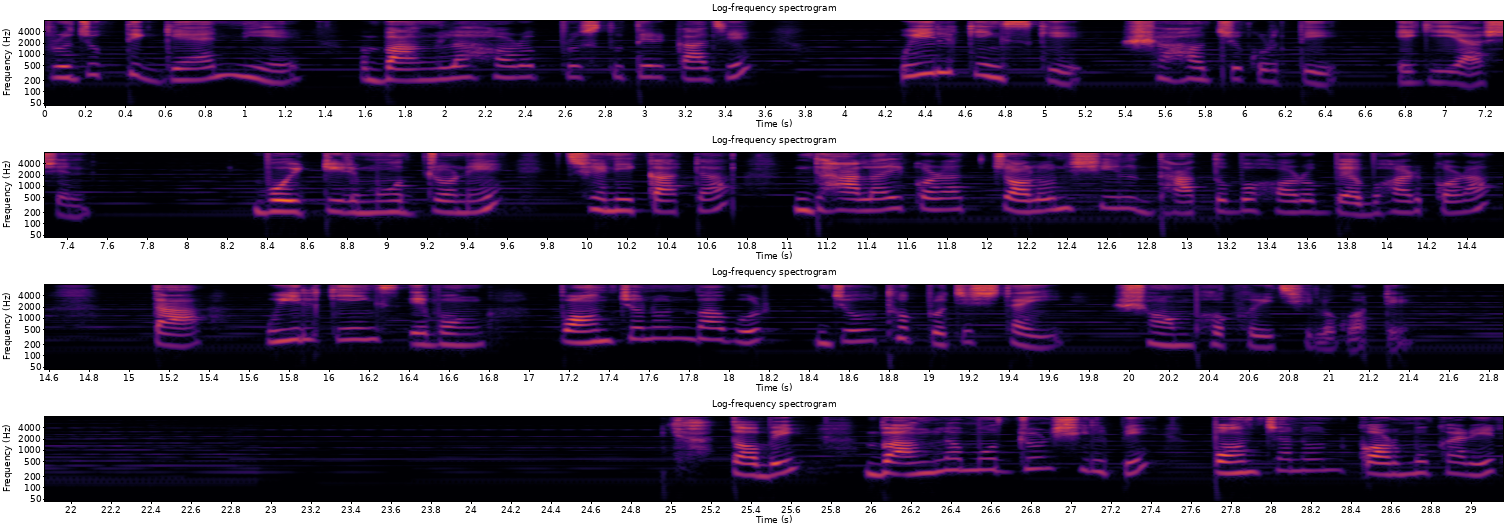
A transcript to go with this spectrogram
প্রযুক্তি জ্ঞান নিয়ে বাংলা হরফ প্রস্তুতের কাজে উইল কিংসকে সাহায্য করতে এগিয়ে আসেন। বইটির মুদ্রণে ছেনি কাটা, ঢালাই করা চলনশীল ধাতব হরফ ব্যবহার করা, তা উইলকিংস এবং পঞ্চনন বাবুর যৌথ প্রচেষ্টাই সম্ভব হয়েছিল বটে। তবে বাংলা মুদ্রণ শিল্পে পঞ্চানন কর্মকারের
